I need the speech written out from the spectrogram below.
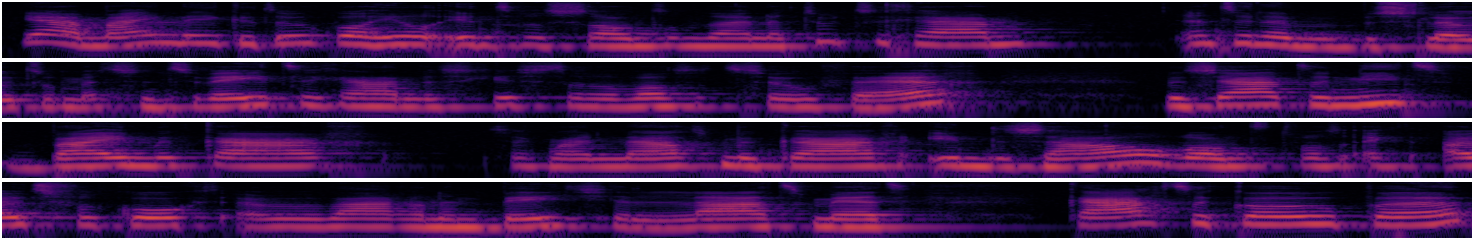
ja, mij leek het ook wel heel interessant om daar naartoe te gaan. En toen hebben we besloten om met z'n tweeën te gaan. Dus gisteren was het zover. We zaten niet bij elkaar, zeg maar naast elkaar in de zaal, want het was echt uitverkocht en we waren een beetje laat met kaarten kopen.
